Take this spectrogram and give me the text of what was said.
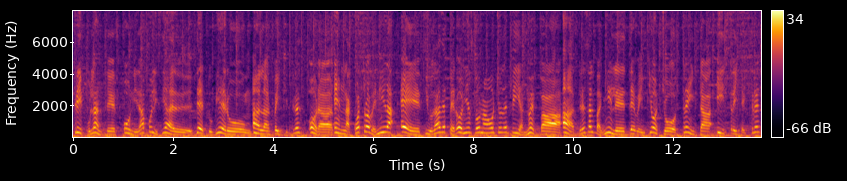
Tripulantes, unidad policial, detuvieron a las 23 horas en la 4 Avenida E, Ciudad de Peronia, zona 8 de Villanueva, a tres albañiles de 28 30 y 33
